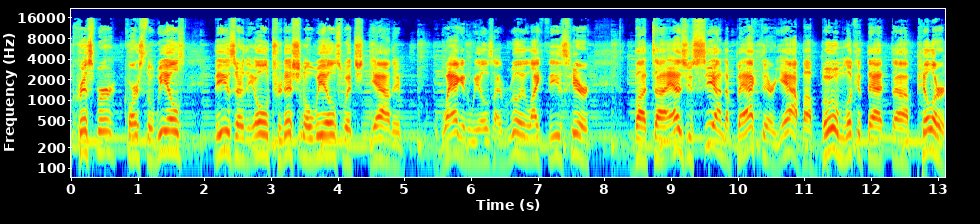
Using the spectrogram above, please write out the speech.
crisper. Of course, the wheels. These are the old traditional wheels, which yeah, they're wagon wheels. I really like these here. But uh, as you see on the back there, yeah, but boom, look at that uh, pillar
